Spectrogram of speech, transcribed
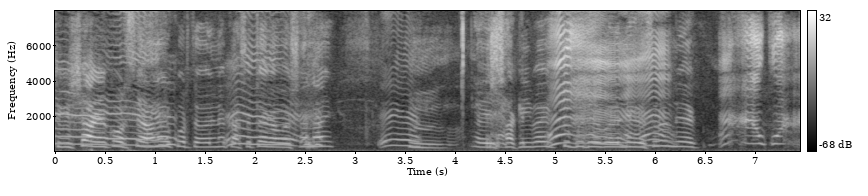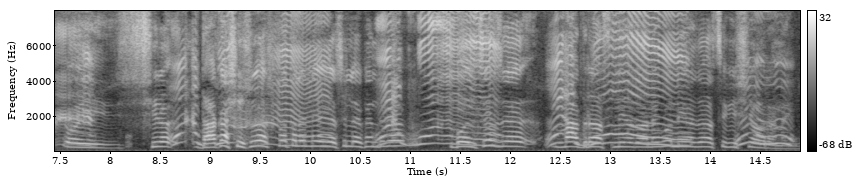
চিকিৎসা আগে করছে, এখন করতে পারি না, কাছে টাকা পয়সা নাই। এই শাকিল ভাই একটু ভিডিও করে নিয়ে গেছিল, নিয়ে ওই ঢাকা শিশু হাসপাতালে নিয়ে গেছিল, এখান থেকে বলছে যে মাদ্রাস নিয়ে যাওয়া নেব নিয়ে যাওয়া চিকিৎসা করা নেব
